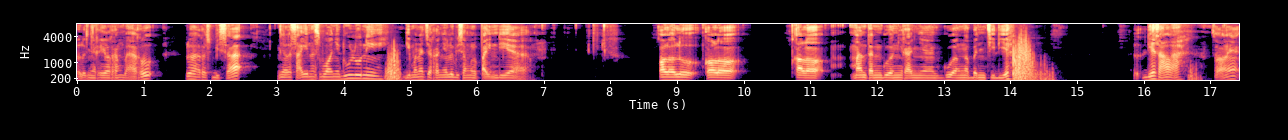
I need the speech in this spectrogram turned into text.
lu nyari orang baru lu harus bisa nyelesain semuanya dulu nih. Gimana caranya lu bisa ngelupain dia kalau lu kalau kalau mantan gue ngiranya gue ngebenci dia dia salah. Soalnya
